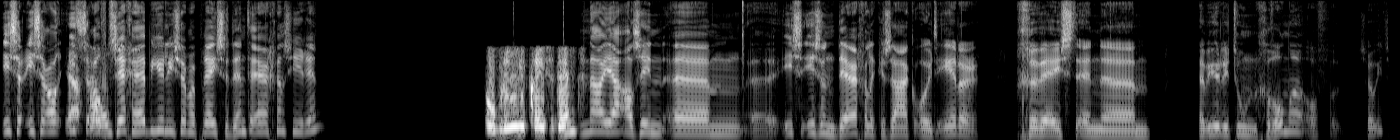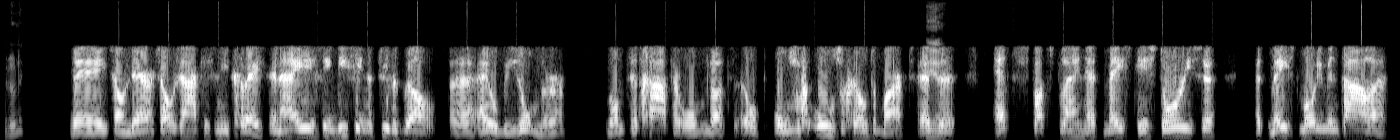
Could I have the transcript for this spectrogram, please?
is, er, is er al iets over te zeggen? Hebben jullie zeg maar precedent ergens hierin? Hoe bedoel je, president? Nou ja, als in, ehm, eh, is, is een dergelijke zaak ooit eerder geweest en ehm, hebben jullie toen gewonnen of zoiets bedoel ik? Nee, zo'n zo'n zaak is niet geweest. En hij is in die zin natuurlijk wel eh, heel bijzonder. Want het gaat erom dat op onze, onze grote markt, hè, Ja. de, het Stadsplein, het meest historische, het meest monumentale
